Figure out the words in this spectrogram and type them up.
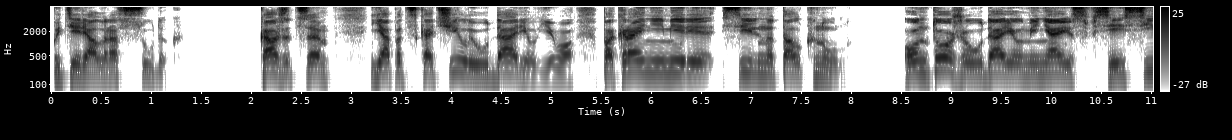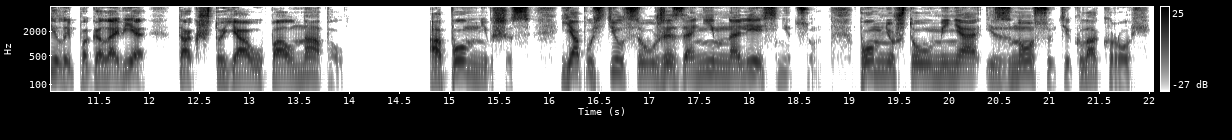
потерял рассудок. Кажется, я подскочил и ударил его, по крайней мере, сильно толкнул. Он тоже ударил меня из всей силы по голове, так что я упал на пол. Опомнившись, я пустился уже за ним на лестницу. Помню, что у меня из носу текла кровь.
